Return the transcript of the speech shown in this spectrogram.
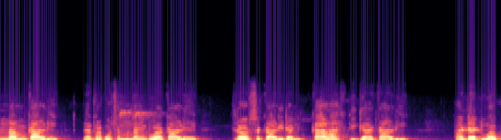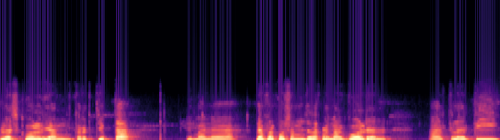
Enam kali Leverkusen menang dua kali draw sekali dan kalah tiga kali. Ada 12 gol yang tercipta di mana Leverkusen mencetak 5 gol dan Atleti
